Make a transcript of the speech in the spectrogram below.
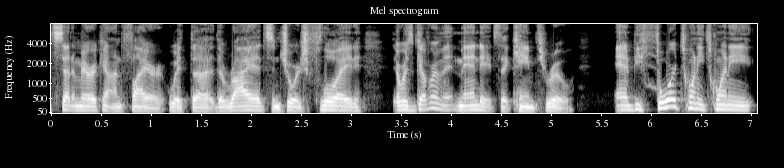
set America on fire with the the riots and George Floyd, there was government mandates that came through. And before 2020,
